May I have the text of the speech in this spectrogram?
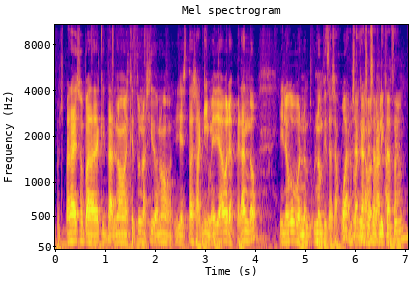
pues, para eso, para quitar, no, es que tú no has ido, no, y estás aquí media hora esperando y luego pues, no, empiezas a jugar. O sea, Sacas esa aplicación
